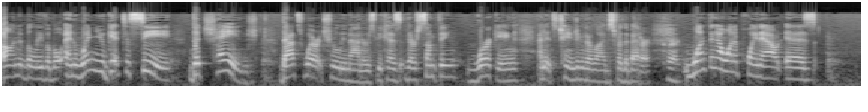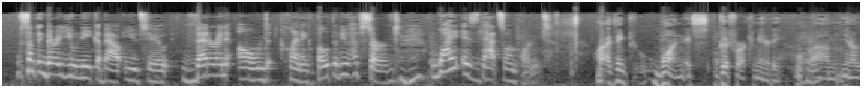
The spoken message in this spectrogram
unbelievable. And when you get to see the change, that's where it truly matters because there's something working and it's changing their lives for the better. Correct. One thing I want to point out is something very unique about you two veteran owned clinic. Both of you have served. Mm -hmm. Why is that so important? Well, I think one, it's good for our community. Mm -hmm. um, you know,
